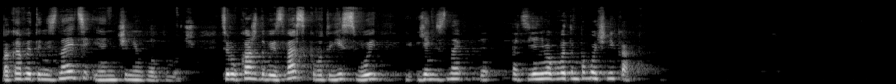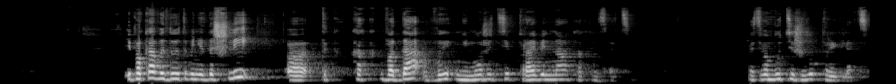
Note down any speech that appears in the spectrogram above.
Пока вы это не знаете, я ничем не могу вам помочь. Теперь у каждого из вас кого-то есть свой... Я не знаю, я не могу в этом помочь никак. И пока вы до этого не дошли, э, так как вода, вы не можете правильно, как называется, если вам будет тяжело проявляться.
